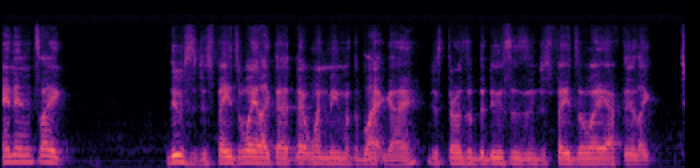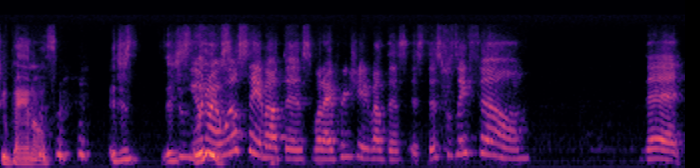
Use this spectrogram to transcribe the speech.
and then it's like deuces just fades away like that that one meme with the black guy just throws up the deuces and just fades away after like two panels. it just it just You know what I will say about this, what I appreciate about this is this was a film that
